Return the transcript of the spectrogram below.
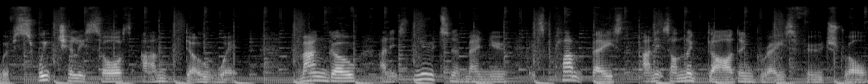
with sweet chili sauce and Dole Whip. Mango and it's new to the menu it's plant-based and it's on the garden graze food stroll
